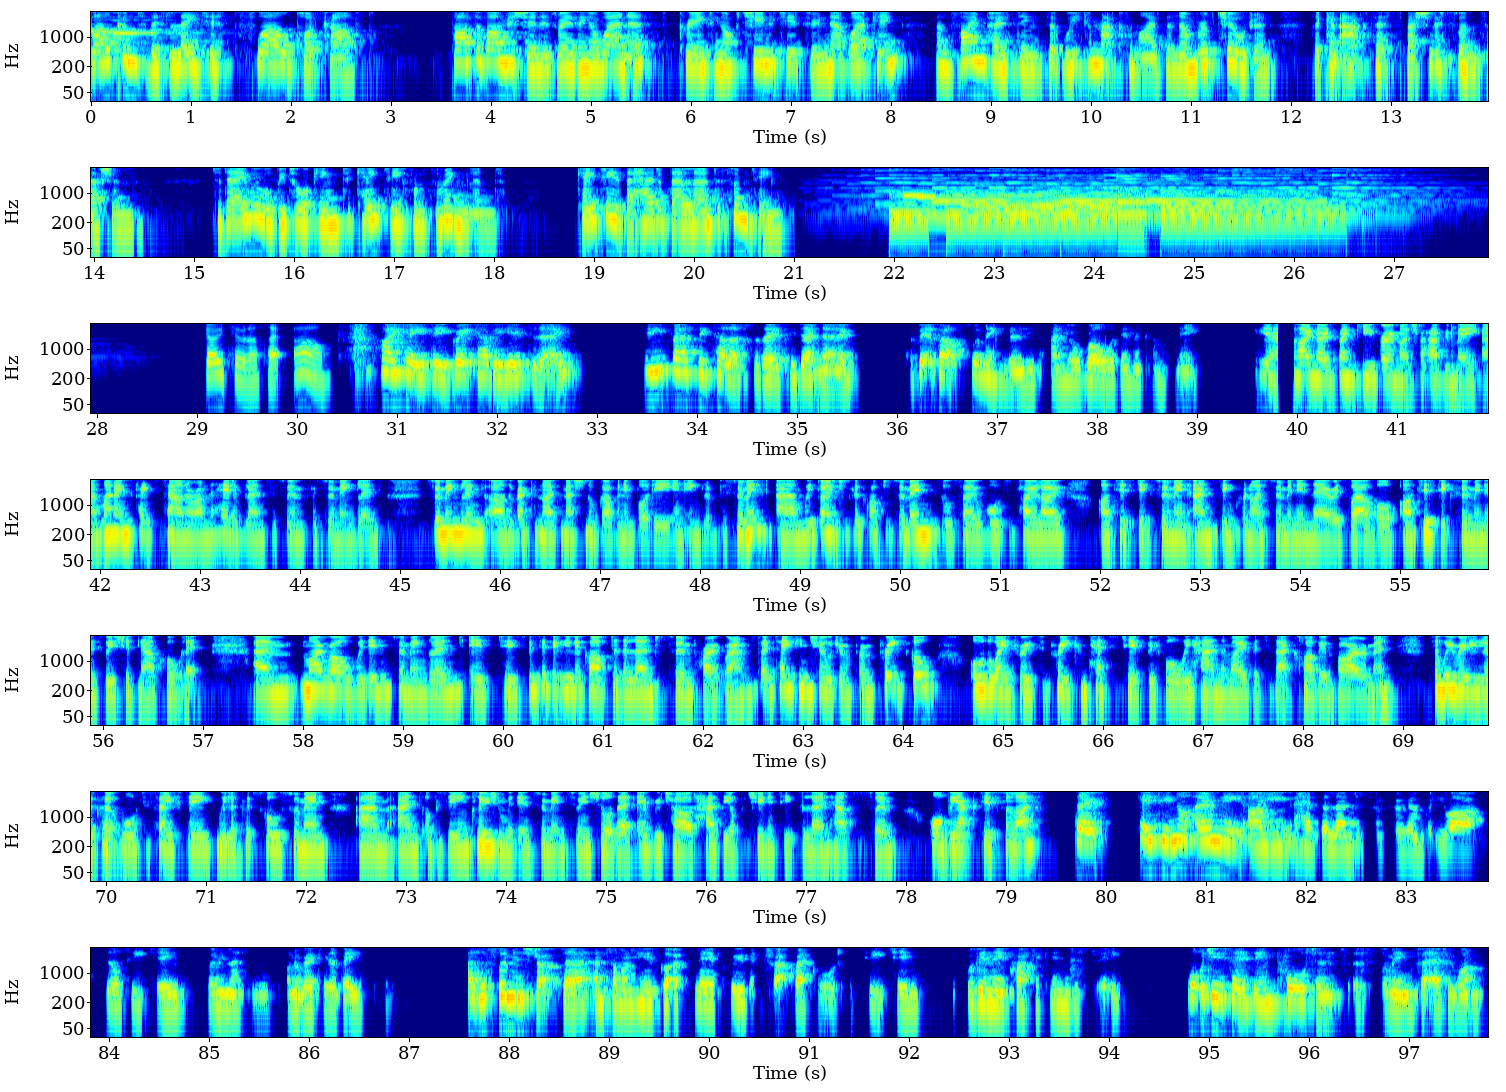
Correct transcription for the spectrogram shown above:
Welcome to this latest Swirl podcast. Part of our mission is raising awareness, creating opportunities through networking, and signposting so that we can maximise the number of children that can access specialist swim sessions. Today we will be talking to Katie from Swim England. Katie is the head of their Learn to Swim team. Go to and I was like, oh. Hi, Katie. Great to have you here today. Can you firstly tell us, for those who don't know, a bit about Swim England and your role within the company? Yeah, hi guys, thank you very much for having me. Um, my name is Katie Towner, I'm the head of Learn to Swim for Swim England. Swim England are the recognised national governing body in England for swimming. Um, we don't just look after swimming, it's also water polo, artistic swimming, and synchronised swimming in there as well, or artistic swimming as we should now call it. Um, my role within Swim England is to specifically look after the Learn to Swim programme, so taking children from preschool all the way through to pre-competitive before we hand them over to that club environment. So we really look at water safety, we look at school swimming, um, and obviously inclusion within swimming to ensure that every child has the opportunity to learn how to swim or be active for life. So, Katie, not only are you head of the Learn to Swim program, but you are still teaching swimming lessons on a regular basis. As a swim instructor and someone who's got a clear, proven track record of teaching within the aquatic industry, what would you say is the importance of swimming for everyone?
